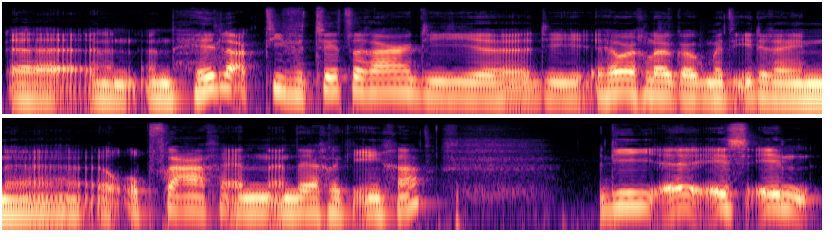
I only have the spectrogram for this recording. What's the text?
Een, een hele actieve twitteraar die, die heel erg leuk ook met iedereen op vragen en, en dergelijke ingaat. Die eh, is in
